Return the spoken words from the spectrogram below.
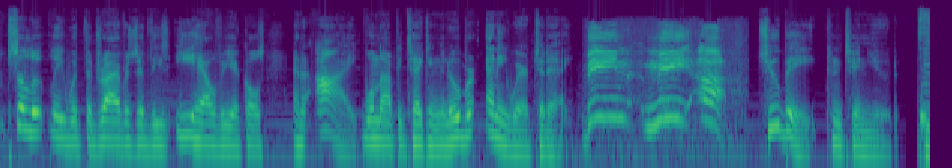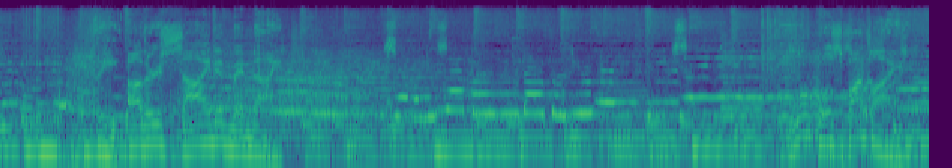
absolutely with the drivers of these e hail vehicles, and I will not be taking an Uber anywhere today. Beam me up. To be continued. The Other Side of Midnight. 77 WABC. Local Spotlight.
